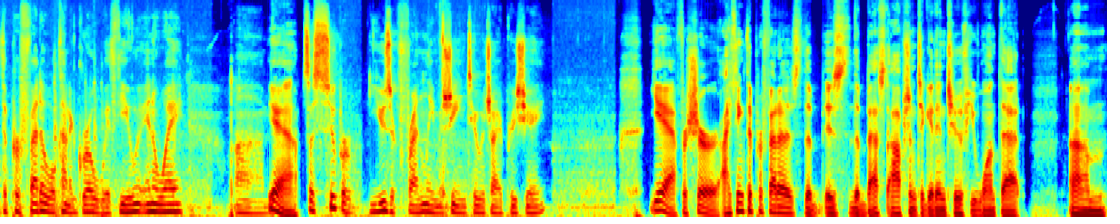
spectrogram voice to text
the Perfetta will kind of grow with you in a way. Um, yeah, it's a super user friendly machine too, which I appreciate. Yeah, for sure. I think the Perfetta is the is the best option to get into if you want that um,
